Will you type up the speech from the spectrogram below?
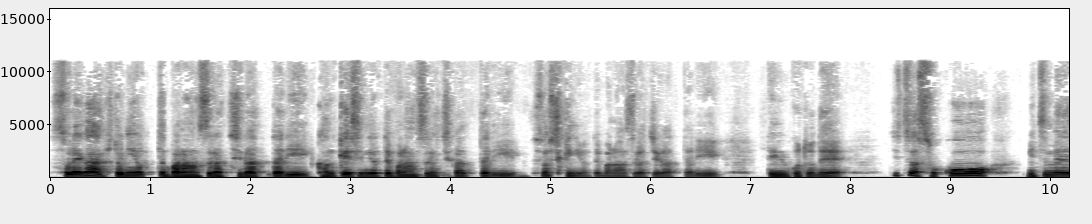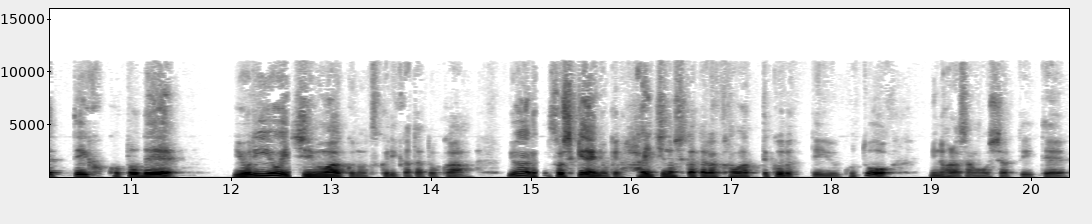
それが人によってバランスが違ったり、関係性によってバランスが違ったり、組織によってバランスが違ったり、っていうことで、実はそこを見つめていくことで、より良いチームワークの作り方とか、いわゆる組織内における配置の仕方が変わってくるっていうことを、箕原さんがおっしゃっていて、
